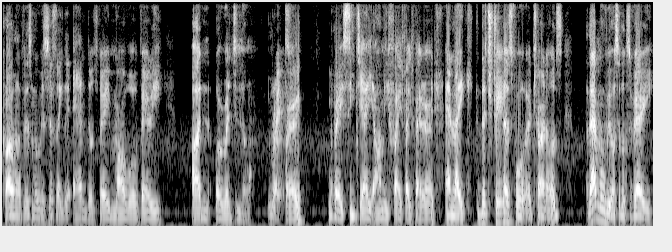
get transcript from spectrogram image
problem with this movie is just like the end. It was very Marvel, very unoriginal right, right? Very CGI army fight, fight, fight, right? And like the trailers for Eternals, that movie also looks very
